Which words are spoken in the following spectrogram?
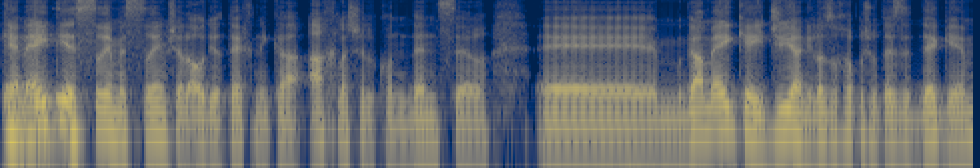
כן, AT 2020 של האודיו-טכניקה, אחלה של קונדנסר. אה, גם AKG, אני לא זוכר פשוט איזה דגם,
